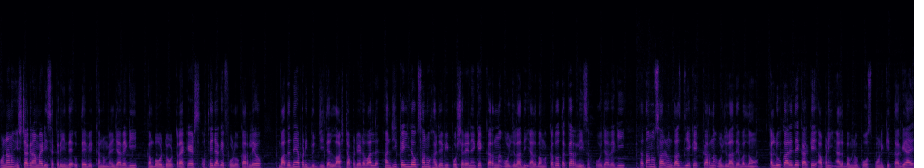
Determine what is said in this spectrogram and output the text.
ਉਹਨਾਂ ਨੂੰ ਇੰਸਟਾਗ੍ਰam ਆਈਡੀ ਸਕਰੀਨ ਦੇ ਉੱਤੇ ਵੇਖਣ ਨੂੰ ਮਿਲ ਜਾਵੇਗੀ। ਕੰਬੋ.ਰੈਕਟਸ ਉੱਥੇ ਜਾ ਕੇ ਫੋਲੋ ਕਰ ਲਿਓ। ਵੱਧਦੇ ਹਾਂ ਆਪਣੀ ਦੂਜੀ ਤੇ ਲਾਸਟ ਅਪਡੇਟ ਵੱਲ। ਹਾਂਜੀ, ਕਈ ਲੋਕ ਸਾਨੂੰ ਹਜੇ ਵੀ ਪੁੱਛ ਰਹੇ ਨੇ ਕਿ ਕਰਨ ਔਜਲਾ ਦੀ ਐਲਬਮ ਕਦੋਂ ਤੱਕ ਰਿਲੀਜ਼ ਹੋ ਜਾਵੇਗੀ? ਤਾਂ ਤੁਹਾਨੂੰ ਸਾਰਿਆਂ ਨੂੰ ਦੱਸ ਦਈਏ ਕਿ ਕਰਨ ਔਜਲਾ ਦੇ ਵੱਲੋਂ ਕੱਲੂਕਾਰੇ ਦੇ ਕਰਕੇ ਆਪਣੀ ਐਲਬਮ ਨੂੰ ਪੋਸਟਪੋਨ ਕੀਤਾ ਗਿਆ ਹੈ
